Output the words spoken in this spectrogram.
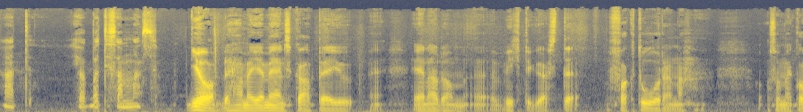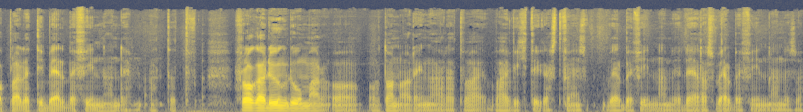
att jobba tillsammans. Ja, det här med gemenskap är ju en av de eh, viktigaste faktorerna som är kopplade till välbefinnande. Att, att frågar du ungdomar och, och tonåringar att vad, vad är viktigast för ens välbefinnande, deras välbefinnande, så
